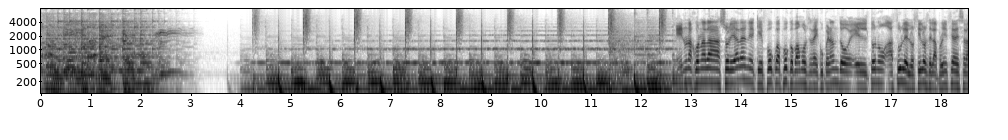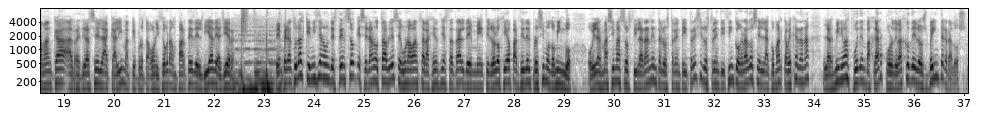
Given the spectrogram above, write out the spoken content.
En una jornada soleada en el que poco a poco vamos recuperando el tono azul en los cielos de la provincia de Salamanca al retirarse la calima que protagonizó gran parte del día de ayer. Temperaturas que inician un descenso que será notable según avanza la Agencia Estatal de Meteorología a partir del próximo domingo. Hoy las máximas oscilarán entre los 33 y los 35 grados en la comarca bejarana. Las mínimas pueden bajar por debajo de los 20 grados.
